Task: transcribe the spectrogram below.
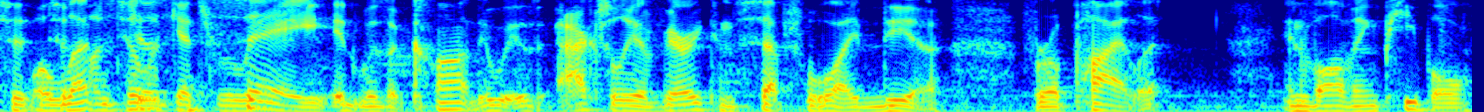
To, Well, to- let's until just it gets say it was a con- it was actually a very conceptual idea for a pilot involving people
